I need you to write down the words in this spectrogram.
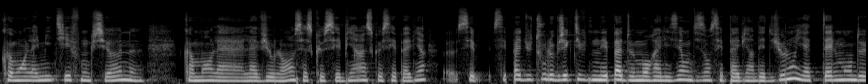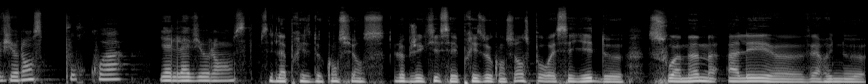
comment l'amitié fonctionne, comment la, violence, est-ce que c'est bien, est-ce que c'est pas bien. c'est pas du tout l'objectif n'est pas de moraliser en disant c'est pas bien d'être violent, il y a tellement de violence, pourquoi il y a de la violence? C'est de la prise de conscience. L'objectif, c'est prise de conscience pour essayer de soi-même aller vers une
